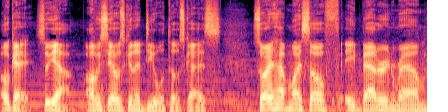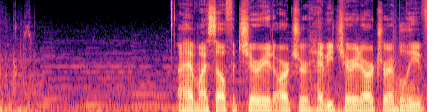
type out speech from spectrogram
Okay, so yeah, obviously I was going to deal with those guys. So I have myself a battering ram. I have myself a chariot archer, heavy chariot archer, I believe.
